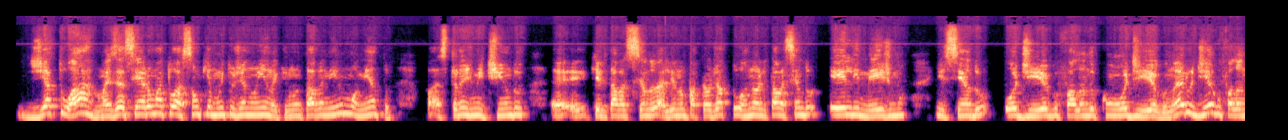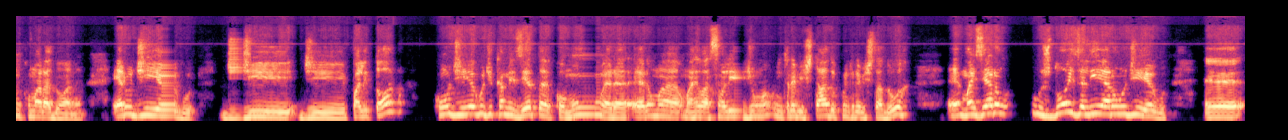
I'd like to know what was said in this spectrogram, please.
de atuar, mas assim era uma atuação que é muito genuína, que não estava em nenhum momento transmitindo é, é, que ele estava sendo ali no papel de ator, não, ele estava sendo ele mesmo e sendo o Diego falando com o Diego. Não era o Diego falando com Maradona, era o Diego de, de paletó com o Diego de camiseta comum, era, era uma, uma relação ali de um entrevistado com o entrevistador, é, mas eram os dois ali eram o Diego. É,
